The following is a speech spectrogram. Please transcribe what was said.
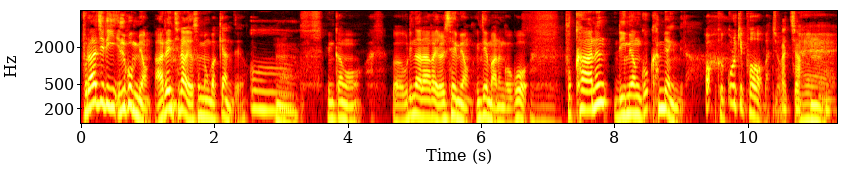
브라질이 7명, 아르헨티나가 6명밖에 안 돼요. 오. 음. 그러니까 뭐 어, 우리나라가 13명, 굉장히 많은 거고 북한은 리명국 1명입니다. 어, 그 골키퍼 맞죠? 맞죠. 네. 음.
